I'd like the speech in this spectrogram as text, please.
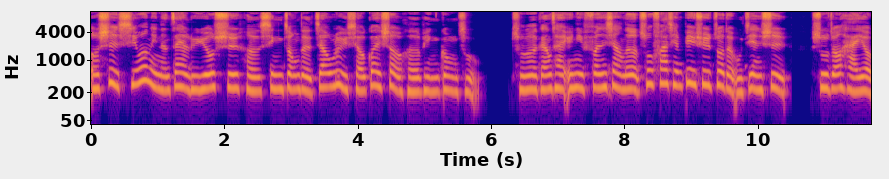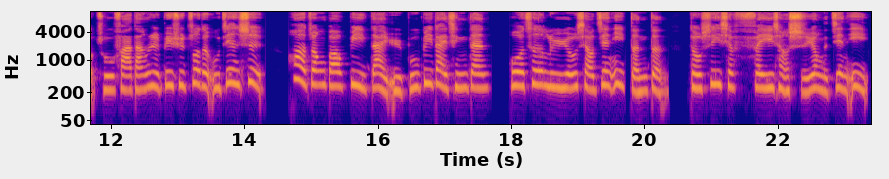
而是希望你能在旅游时和心中的焦虑小怪兽和平共处。除了刚才与你分享的出发前必须做的五件事，书中还有出发当日必须做的五件事、化妆包必带与不必带清单、火车旅游小建议等等，都是一些非常实用的建议。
